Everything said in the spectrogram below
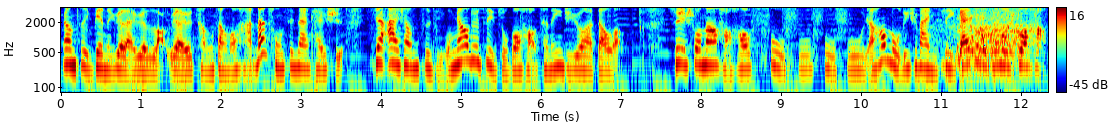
让自己变得越来越老、越来越沧桑的话，那从现在开始，先爱上自己。我们要对自己足够好，才能一直优雅到老。所以说呢，好好护肤、护肤，然后努力去把你自己该做的工作做好。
